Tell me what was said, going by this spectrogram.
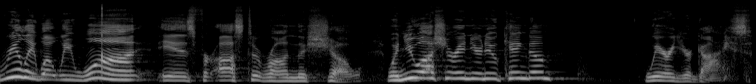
really what we want is for us to run the show. When you usher in your new kingdom, we're your guys.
